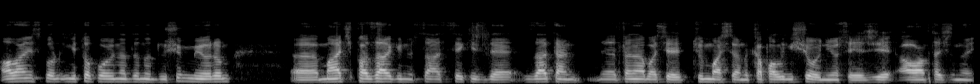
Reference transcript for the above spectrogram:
Alanyaspor'un iyi top oynadığını düşünmüyorum. Ee, maç pazar günü saat 8'de zaten e, Fenerbahçe tüm maçlarını kapalı kişi oynuyor. Seyirci avantajını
